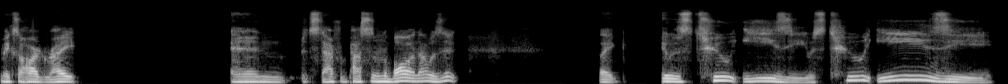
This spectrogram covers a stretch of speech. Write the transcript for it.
makes a hard right, and Stafford passes him the ball, and that was it. Like it was too easy. It was too easy.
